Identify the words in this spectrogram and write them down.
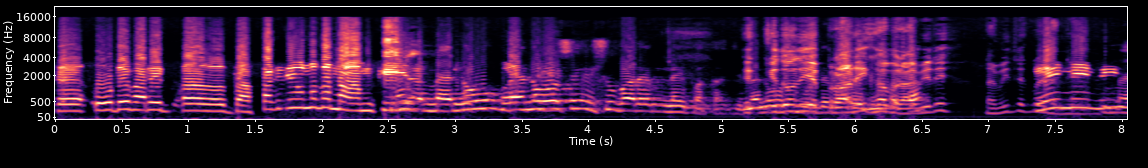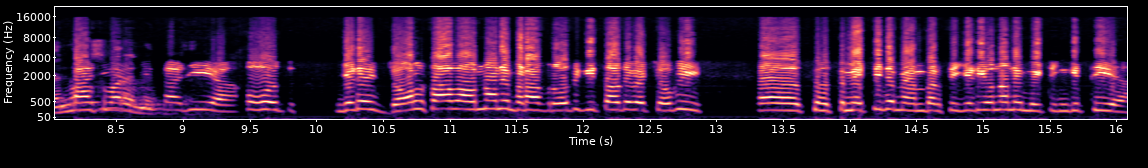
ਉਹਦੇ ਬਾਰੇ ਦੱਸ ਸਕਦੇ ਹੋ ਉਹਨਾਂ ਦਾ ਨਾਮ ਕੀ ਹੈ ਮੈਨੂੰ ਮੈਨੂੰ ਉਸ ਇਸ਼ੂ ਬਾਰੇ ਨਹੀਂ ਪਤਾ ਜੀ ਮੈਨੂੰ ਕਿਦੋਂ ਦੀ ਇਹ ਪੁਰਾਣੀ ਖਬਰ ਆ। ਵੀਰੇ? ਨਵੀਂ ਤੇ ਕੋਈ ਨਹੀਂ ਨਹੀਂ ਨਹੀਂ ਮੈਨੂੰ ਉਸ ਬਾਰੇ ਨਹੀਂ ਪਤਾ। ਜੀ ਆ ਉਹ ਜਿਹੜੇ ਜੋਲ ਸਾਹਿਬ ਆ ਉਹਨਾਂ ਨੇ ਬੜਾ ਵਿਰੋਧ ਕੀਤਾ ਉਹਦੇ ਵਿੱਚ ਉਹ ਵੀ ਕਮੇਟੀ ਦੇ ਮੈਂਬਰ ਸੀ ਜਿਹੜੀ ਉਹਨਾਂ ਨੇ ਮੀਟਿੰਗ ਕੀਤੀ ਆ।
